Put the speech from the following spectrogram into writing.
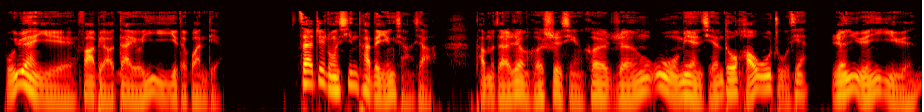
不愿意发表带有意义的观点。在这种心态的影响下，他们在任何事情和人物面前都毫无主见，人云亦云。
